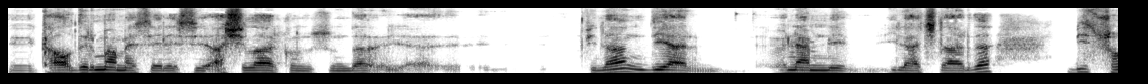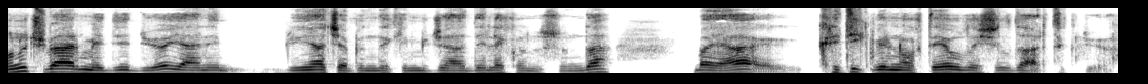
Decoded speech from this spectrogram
e, kaldırma meselesi aşılar konusunda filan diğer önemli ilaçlarda bir sonuç vermedi diyor. Yani dünya çapındaki mücadele konusunda bayağı kritik bir noktaya ulaşıldı artık diyor.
